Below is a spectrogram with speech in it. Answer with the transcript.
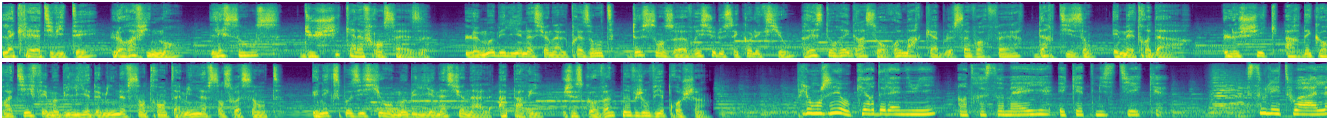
La créativité, le raffinement, l'essence du chic à la française. Le Mobilier National présente 200 œuvres issues de ses collections, restaurées grâce au remarquable savoir-faire d'artisans et maîtres d'art. Le chic art décoratif et mobilier de 1930 à 1960, une exposition au Mobilier National à Paris jusqu'au 29 janvier prochain. Plongez au cœur de la nuit, entre sommeil et quête mystique. Sous l'étoile,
